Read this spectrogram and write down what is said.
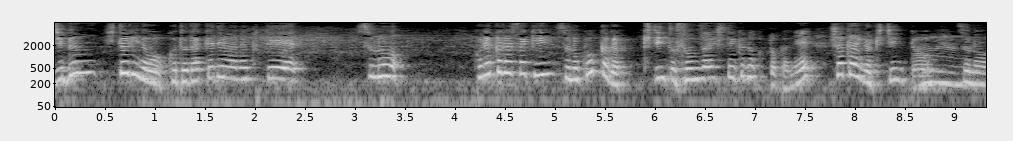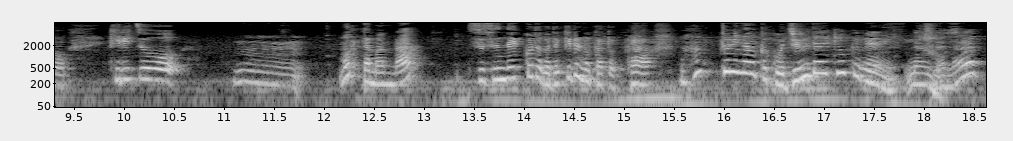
自分一人のことだけではなくて、その、これから先、その国家がきちんと存在していくのとかね、社会がきちんとう、んその、規律を、うん、持ったまんま、進んでいくことができるのかとか、本当になんかこう重大局面なんだなっ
